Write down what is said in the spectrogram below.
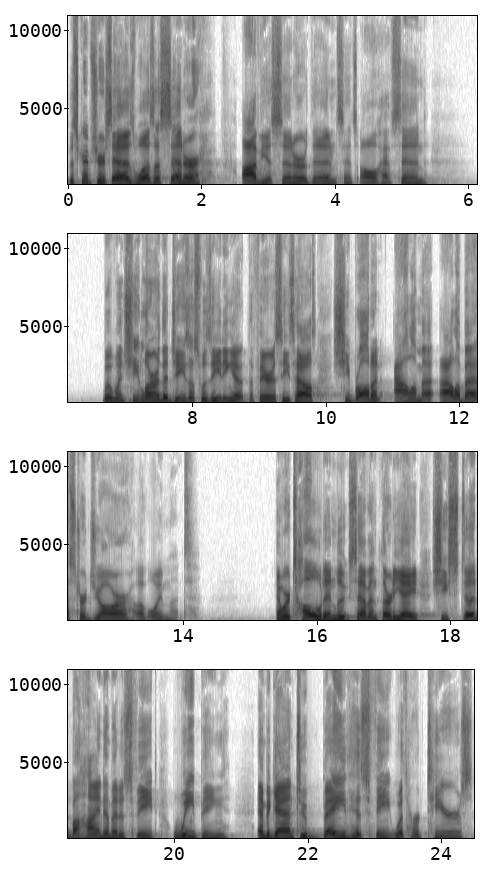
the scripture says was a sinner, obvious sinner then, since all have sinned. But when she learned that Jesus was eating at the Pharisee's house, she brought an alabaster jar of ointment. And we're told in Luke 7 38, she stood behind him at his feet, weeping, and began to bathe his feet with her tears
